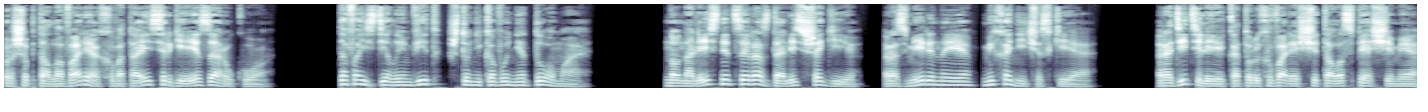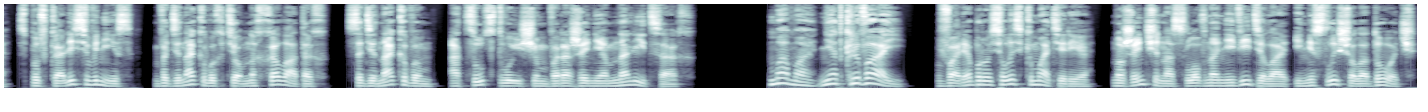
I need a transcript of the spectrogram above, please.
Прошептала Варя, хватая Сергея за руку. «Давай сделаем вид, что никого нет дома». Но на лестнице раздались шаги, размеренные, механические. Родители, которых Варя считала спящими, спускались вниз в одинаковых темных халатах с одинаковым отсутствующим выражением на лицах. «Мама, не открывай!» Варя бросилась к матери, но женщина словно не видела и не слышала дочь.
